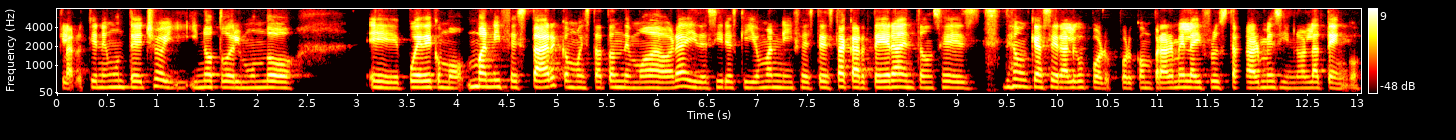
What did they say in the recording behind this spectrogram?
claro, tienen un techo y, no todo el mundo eh, puede como manifestar, como está tan de moda ahora, y decir es que yo manifesté esta cartera, entonces tengo que hacer algo por, comprármela y frustrarme si no la tengo.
